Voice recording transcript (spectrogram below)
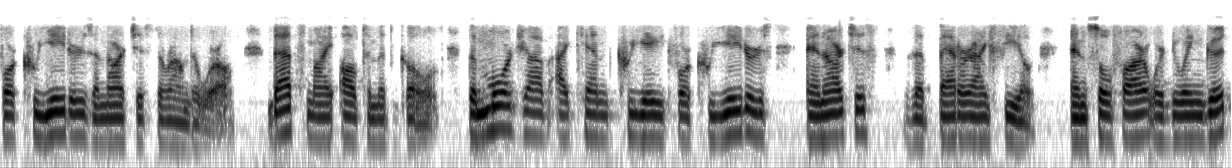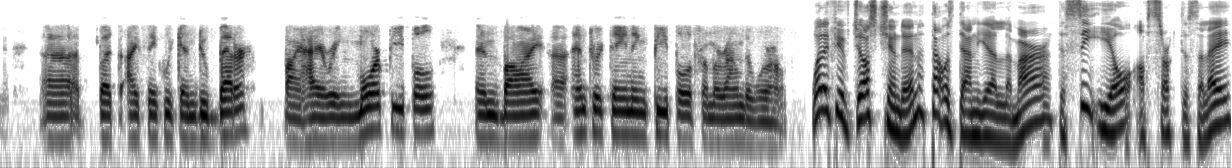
for creators and artists around the world. That's my ultimate goal. The more job I can create for creators and artists, the better I feel and so far we're doing good. Uh, but I think we can do better by hiring more people and by uh, entertaining people from around the world. Well, if you've just tuned in, that was Daniel Lamarre, the CEO of Cirque du Soleil,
